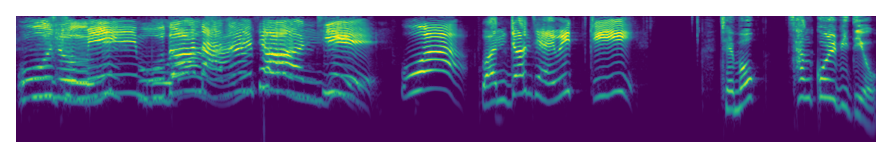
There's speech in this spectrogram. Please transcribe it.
웃음이 묻어나는 편지. 우와, 완전 재밌지. 제목 산골 비디오.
